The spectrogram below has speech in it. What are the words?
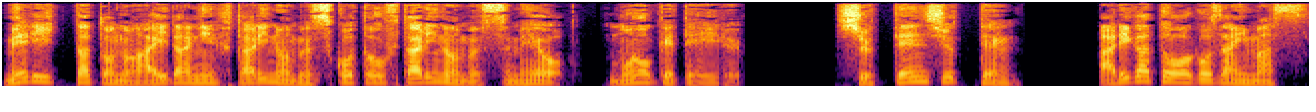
メリッタとの間に二人の息子と二人の娘を設けている。出展出展。ありがとうございます。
